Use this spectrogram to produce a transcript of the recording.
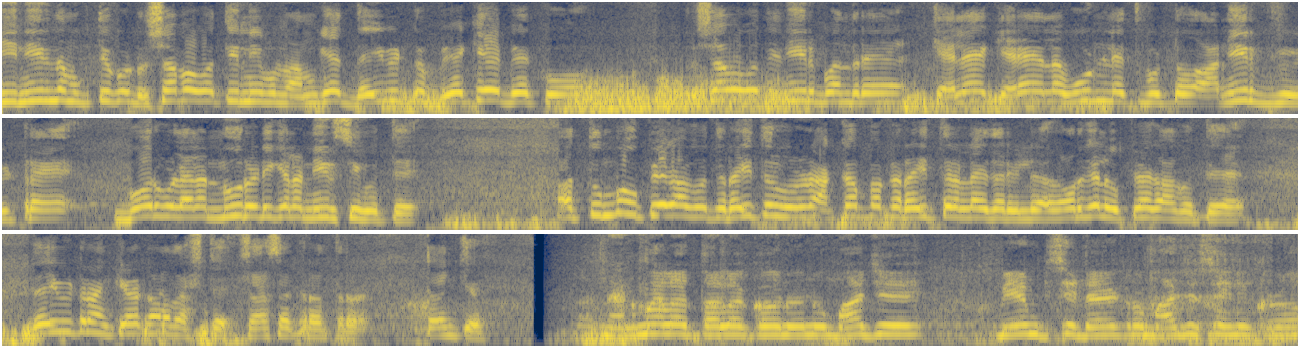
ಈ ನೀರಿಂದ ಮುಕ್ತಿ ಕೊಡಿ. ವೃಷಭಾವತಿ ನೀವು ನಮಗೆ ದಯವಿಟ್ಟು ಬೇಕೇ ಬೇಕು. ವೃಷಭಾವತಿ ನೀರು ಬಂದರೆ ಕೆಲೆ ಕೆರೆ ಎಲ್ಲ ಹೂಡ್ಲೆತ್ಬಿಟ್ಟು ಆ ನೀರು ಬಿಟ್ಟರೆ ಬೋರ್ಗಳೆಲ್ಲ ನೂರು ಅಡಿಗೆಲ್ಲ ನೀರು ಸಿಗುತ್ತೆ. ಅದು ತುಂಬ ಉಪಯೋಗ ಆಗುತ್ತೆ. ರೈತರು, ಅಕ್ಕಪಕ್ಕ ರೈತರೆಲ್ಲ ಇದ್ದಾರೆ ಇಲ್ಲಿ, ಅವ್ರಿಗೆಲ್ಲ ಉಪಯೋಗ ಆಗುತ್ತೆ. ದಯವಿಟ್ಟು ನಾನು ಕೇಳ್ಕೊಳೋದು ಅಷ್ಟೇ, ಶಾಸಕರ ಹತ್ರ. ಥ್ಯಾಂಕ್ ಯು ನಿರ್ಮಲ ತಾಲೂಕು ಮಾಜಿ ಬಿ ಎಂ ಟಿ ಸಿ ಡೈರೆಕ್ಟ್ರು ಮಾಜಿ ಸೈನಿಕರು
